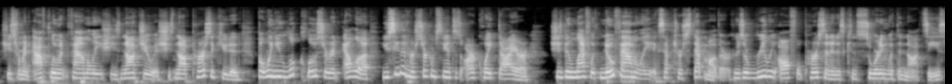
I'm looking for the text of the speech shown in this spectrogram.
She's from an affluent family. She's not Jewish. She's not persecuted. But when you look closer at Ella, you see that her circumstances are quite dire. She's been left with no family except her stepmother, who's a really awful person and is consorting with the Nazis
